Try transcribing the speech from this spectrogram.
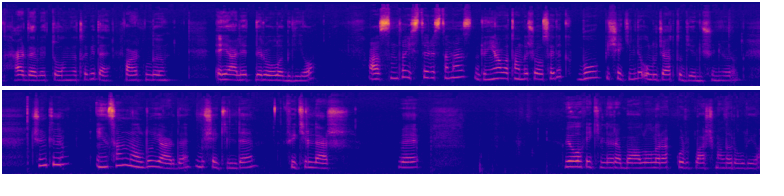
her devlette olmuyor tabii de farklı eyaletleri olabiliyor. Aslında ister istemez dünya vatandaşı olsaydık bu bir şekilde olacaktı diye düşünüyorum. Çünkü insanın olduğu yerde bir şekilde fikirler ve ve o fikirlere bağlı olarak gruplaşmalar oluyor.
